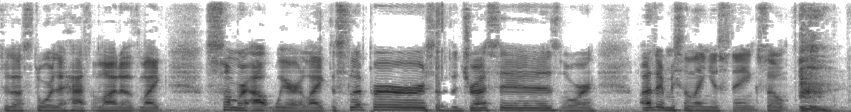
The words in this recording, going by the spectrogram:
to the store that has a lot of like summer outwear, like the slippers or the dresses or other miscellaneous things. So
